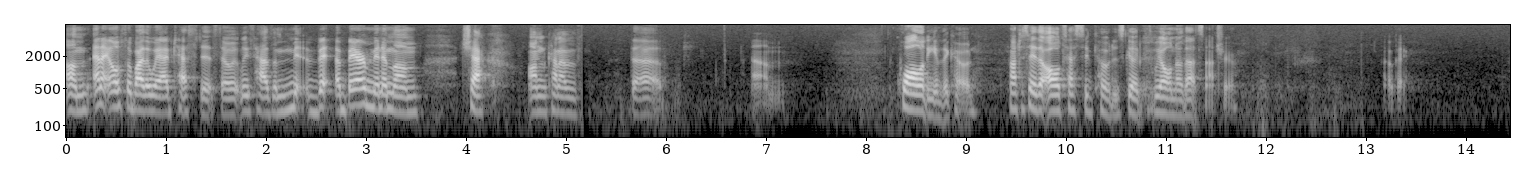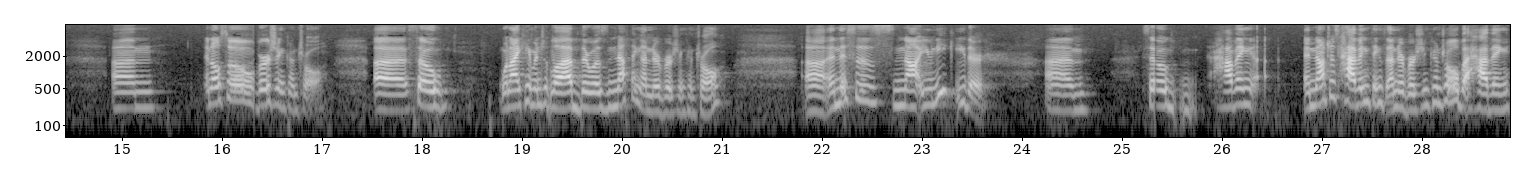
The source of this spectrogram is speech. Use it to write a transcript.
Um, and I also, by the way, I've tested it, so at least has a, a bare minimum check on kind of the um, quality of the code. Not to say that all tested code is good, because we all know that's not true. Okay. Um, and also version control. Uh, so when I came into the lab, there was nothing under version control. Uh, and this is not unique either. Um, so having, and not just having things under version control, but having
